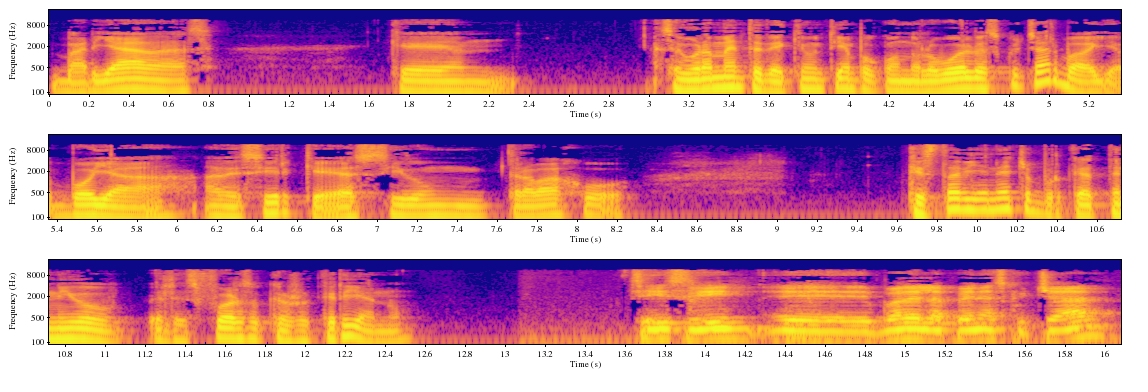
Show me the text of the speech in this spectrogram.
variadas, que mm, seguramente de aquí a un tiempo cuando lo vuelva a escuchar voy, voy a, a, decir que ha sido un trabajo que está bien hecho porque ha tenido el esfuerzo que requería, ¿no? Sí, sí, eh, vale la pena escuchar.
